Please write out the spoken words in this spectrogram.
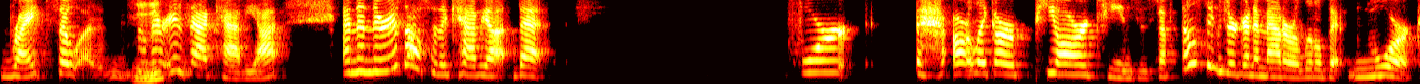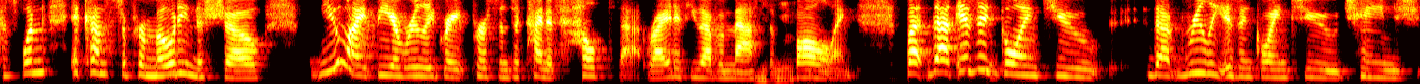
right. So, uh, so mm-hmm. there is that caveat, and then there is also the caveat that for our like our PR teams and stuff, those things are going to matter a little bit more because when it comes to promoting the show, you might be a really great person to kind of help that, right? If you have a massive mm-hmm. following. But that isn't going to that really isn't going to change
